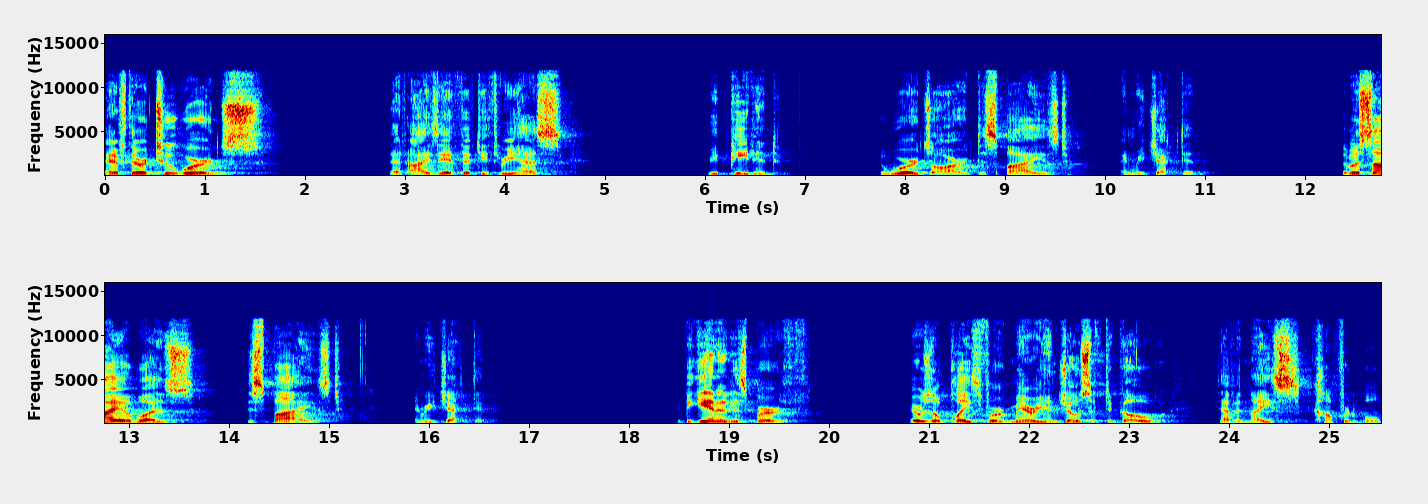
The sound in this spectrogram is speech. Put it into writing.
And if there are two words that Isaiah 53 has repeated, the words are despised and rejected. The Messiah was despised and rejected. It began at his birth. There was no place for Mary and Joseph to go to have a nice, comfortable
